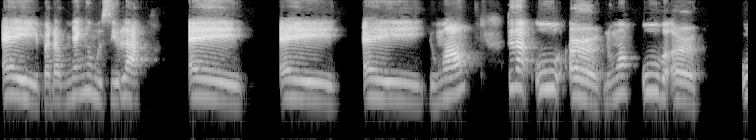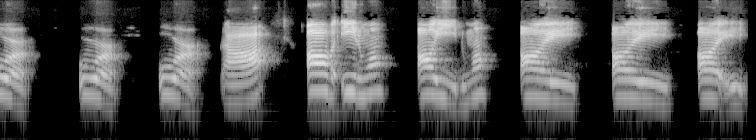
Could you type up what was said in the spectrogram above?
a, và đọc nhanh hơn một xíu là a a a, đúng không? Tức là u er đúng không? U và er ur ur ur. Đó. O và i đúng không? Oi, đúng không? Oi oi oi.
